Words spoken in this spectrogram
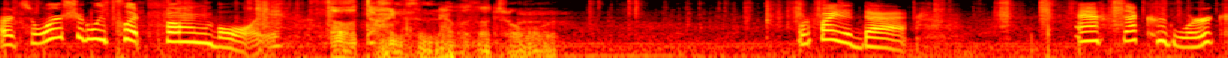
Alright, so where should we put Phone Boy? Four times and never the phone. What if I did that? Eh, that could work.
